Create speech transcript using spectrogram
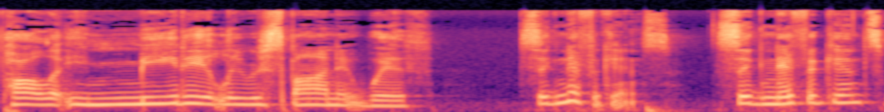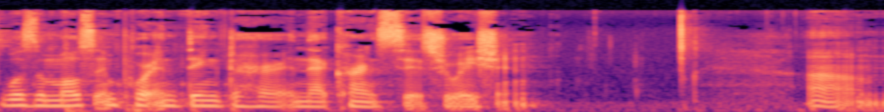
Paula immediately responded with significance. Significance was the most important thing to her in that current situation. Um,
